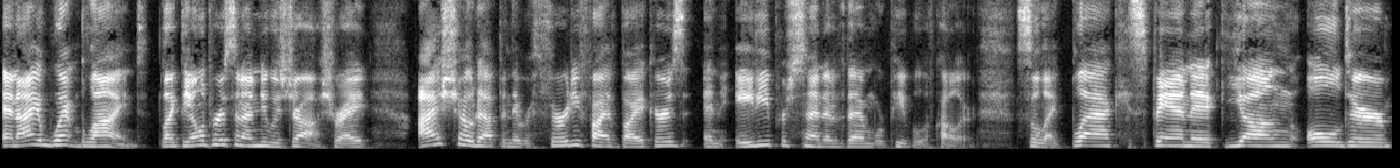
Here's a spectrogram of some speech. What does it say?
And I went blind. Like the only person I knew was Josh. Right? I showed up and there were 35 bikers and 80% of them were people of color. So like black, Hispanic, young, older.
